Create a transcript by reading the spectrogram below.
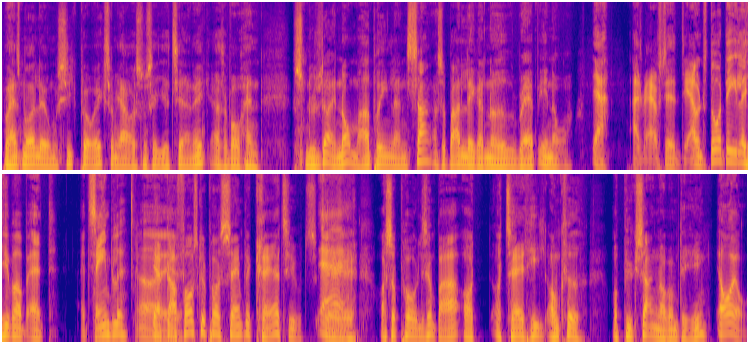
på hans måde at lave musik på, ikke? Som jeg også synes er irriterende, ikke? Altså, hvor han snylder enormt meget på en eller anden sang, og så bare lægger noget rap ind over. Ja, altså det er jo en stor del af hiphop, at at sample. Og, ja, der er øh, forskel på at sample kreativt, ja. øh, og så på ligesom bare at, at tage et helt omkvæd og bygge sangen op om det, ikke? Jo, jo.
